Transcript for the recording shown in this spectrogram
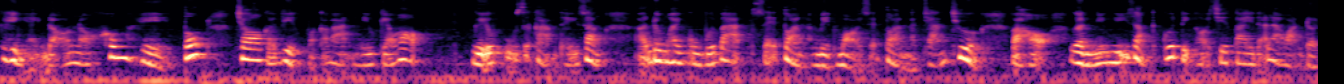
cái hình ảnh đó nó không hề tốt cho cái việc mà các bạn níu kéo họ người yêu cũ sẽ cảm thấy rằng à, đồng hành cùng với bạn sẽ toàn là mệt mỏi, sẽ toàn là chán trường và họ gần như nghĩ rằng cái quyết định họ chia tay đã là hoàn toàn,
